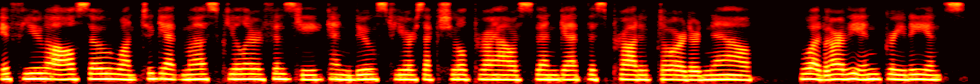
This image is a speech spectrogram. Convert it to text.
If you also want to get muscular physique and boost your sexual prowess, then get this product ordered now. What are the ingredients?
